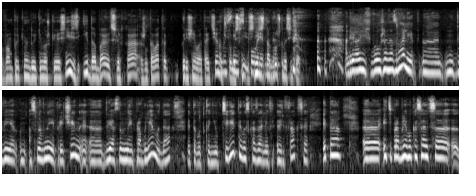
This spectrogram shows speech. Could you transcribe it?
вам порекомендует немножко ее снизить и добавить слегка желтовато-коричневый оттенок, Мы чтобы сни- спорим, снизить нагрузку да? на сетчатку. Андрей Владимирович, вы уже назвали э, две основные причины, э, две основные проблемы, да? Это вот конъюнктивиты, вы сказали, рефракция. Это э, эти проблемы касаются э,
